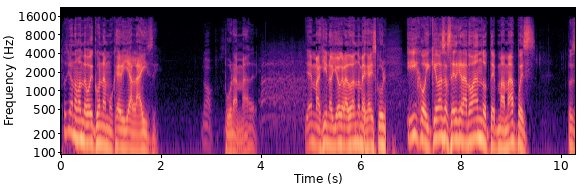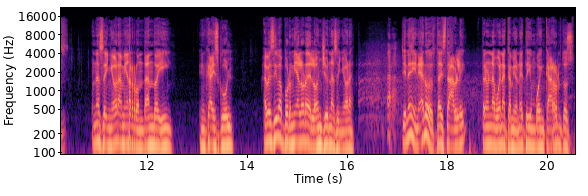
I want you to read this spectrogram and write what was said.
pues yo nomás me voy con una mujer y ya la hice? No, pues. Pura madre. Ya imagino yo graduándome de high school. Hijo, ¿y qué vas a hacer graduándote, mamá? Pues, pues, una señora me anda rondando ahí en high school. A veces iba por mí a la hora de lonche una señora. Tiene dinero, está estable, trae una buena camioneta y un buen carro, entonces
